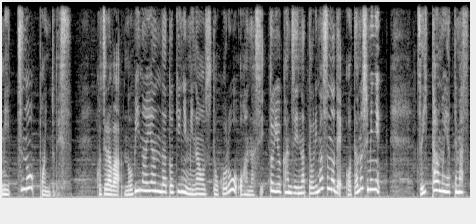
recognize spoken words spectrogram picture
3つのポイントです。こちらは伸び悩んだ時に見直すところをお話という感じになっておりますのでお楽しみに。Twitter もやってます。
